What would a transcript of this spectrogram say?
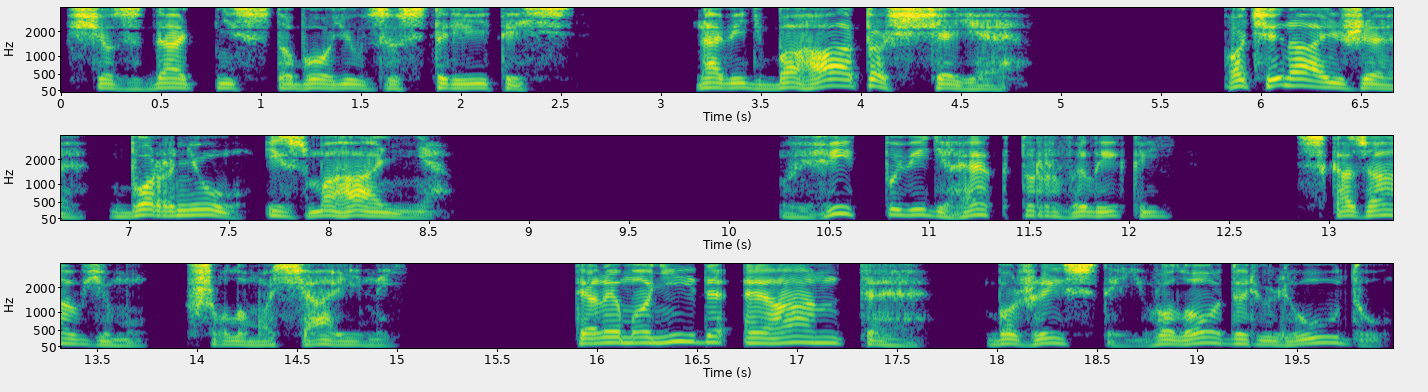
що здатні з тобою зустрітись. Навіть багато ще є. Починай же борню і змагання. В відповідь Гектор Великий сказав йому шоломосяйний. Телемоніде Еанте, божистий, володарю люду,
